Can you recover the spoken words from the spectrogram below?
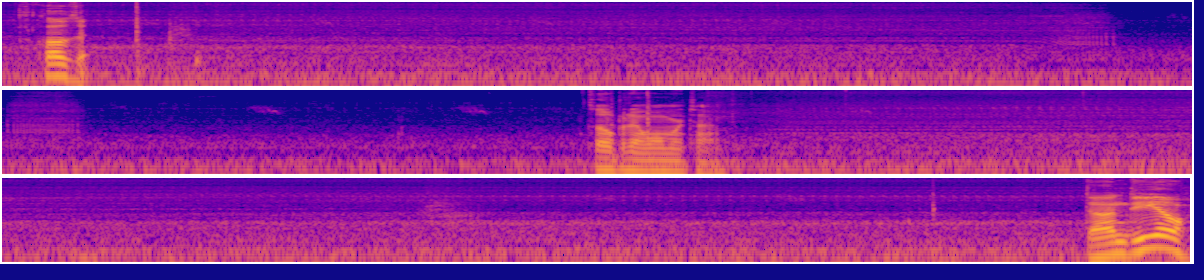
Let's close it. Let's open it one more time. Done deal.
